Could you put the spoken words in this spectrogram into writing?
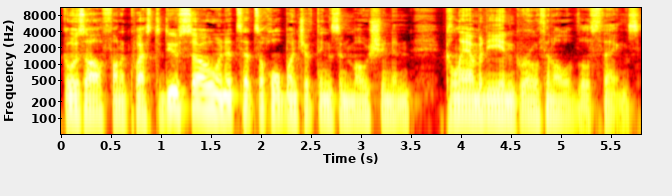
goes off on a quest to do so, and it sets a whole bunch of things in motion and calamity and growth and all of those things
